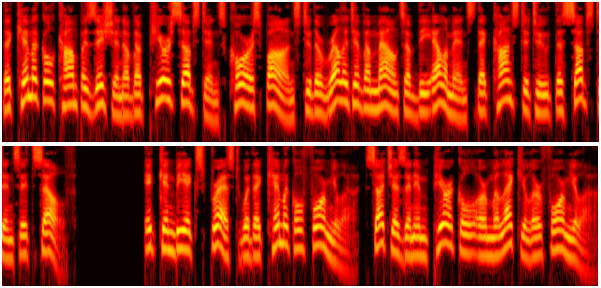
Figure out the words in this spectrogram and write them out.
The chemical composition of a pure substance corresponds to the relative amounts of the elements that constitute the substance itself. It can be expressed with a chemical formula, such as an empirical or molecular formula.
